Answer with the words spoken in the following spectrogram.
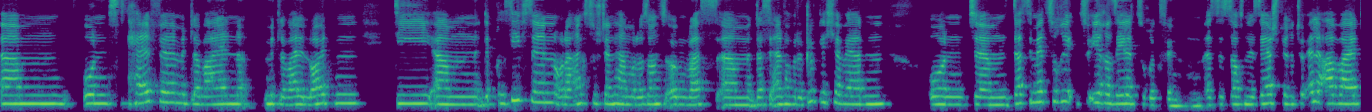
ähm, und helfe mittlerweile, mittlerweile Leuten, die ähm, depressiv sind oder Angstzustände haben oder sonst irgendwas, ähm, dass sie einfach wieder glücklicher werden und ähm, dass sie mehr zu, zu ihrer Seele zurückfinden. Es ist auch eine sehr spirituelle Arbeit,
